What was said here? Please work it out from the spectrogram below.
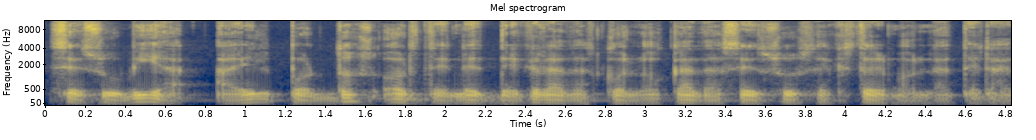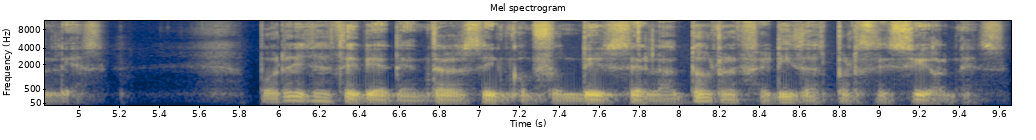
Se subía a él por dos órdenes de gradas colocadas en sus extremos laterales. Por ellas debían entrar sin confundirse las dos referidas procesiones.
